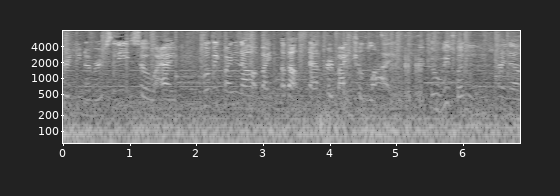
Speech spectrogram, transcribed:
Stanford University, so I will be finding out by, about Stanford by July. It would be funny. I know.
